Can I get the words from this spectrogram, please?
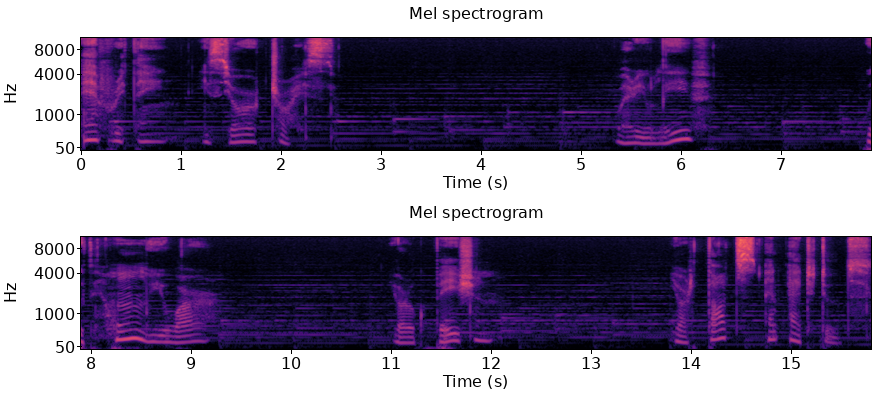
Everything is your choice where you live, with whom you are, your occupation, your thoughts and attitudes.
